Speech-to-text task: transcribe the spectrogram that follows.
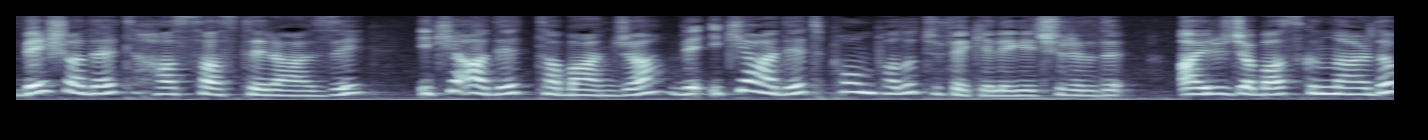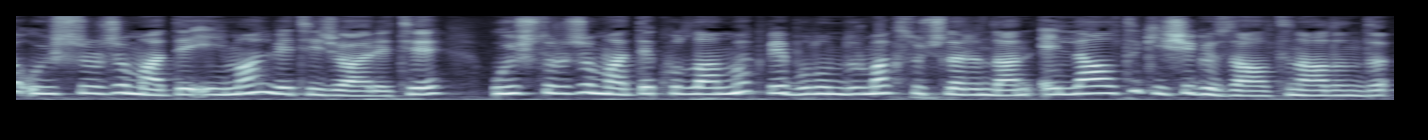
5 adet hassas terazi, 2 adet tabanca ve 2 adet pompalı tüfek ele geçirildi. Ayrıca baskınlarda uyuşturucu madde imal ve ticareti, uyuşturucu madde kullanmak ve bulundurmak suçlarından 56 kişi gözaltına alındı.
